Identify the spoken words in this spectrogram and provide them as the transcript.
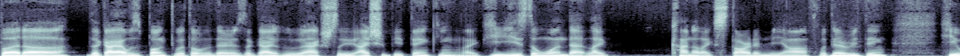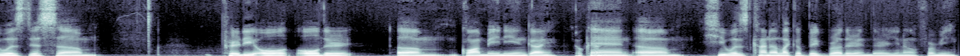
But uh, the guy I was bunked with over there is the guy who actually I should be thanking. Like he, he's the one that like kind of like started me off with Mhm. everything. He was this um, pretty old older um, Guamanian guy. Okay. And um, he was kind of like a big brother in there, you know, for me.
